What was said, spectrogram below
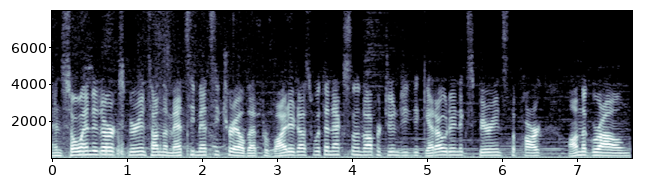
And so ended our experience on the Metsi Metsi Trail that provided us with an excellent opportunity to get out and experience the park on the ground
